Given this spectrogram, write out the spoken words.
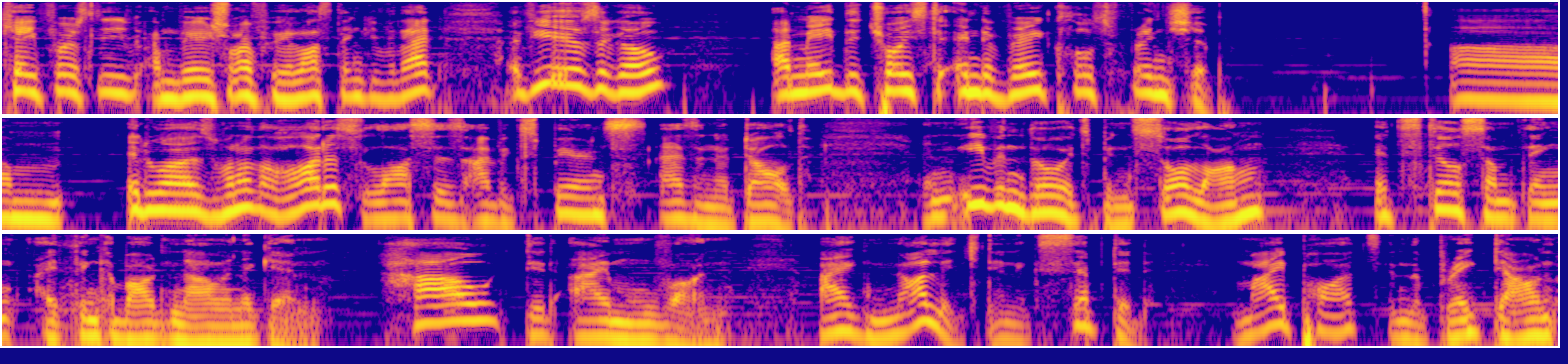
Kay, firstly, I'm very sorry for your loss. Thank you for that. A few years ago, I made the choice to end a very close friendship. Um, it was one of the hardest losses I've experienced as an adult. And even though it's been so long, it's still something I think about now and again. How did I move on? I acknowledged and accepted my parts in the breakdown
